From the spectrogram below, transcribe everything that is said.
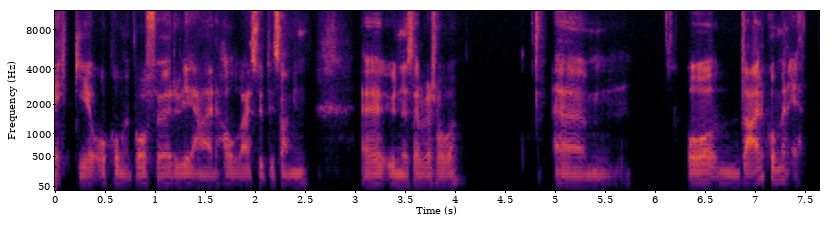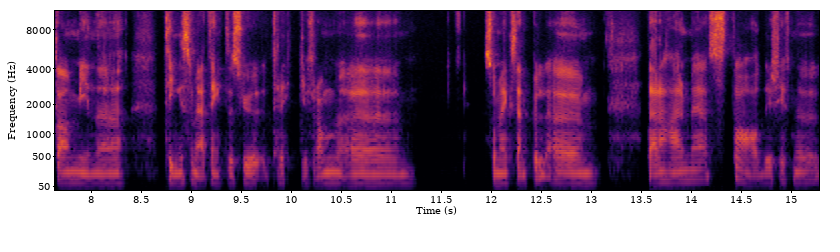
rekke å komme på før vi er halvveis ute i sangen under selve showet. Um, og der kommer et av mine ting som jeg tenkte skulle trekke fram som eksempel. Eh, det er det her med stadig skiftende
